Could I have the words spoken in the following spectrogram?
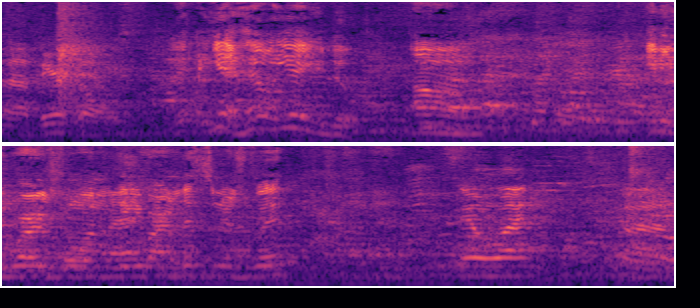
uh, beer tails. yeah, hell yeah, you do. Um, any words you want to leave our listeners with? You know what? Um,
